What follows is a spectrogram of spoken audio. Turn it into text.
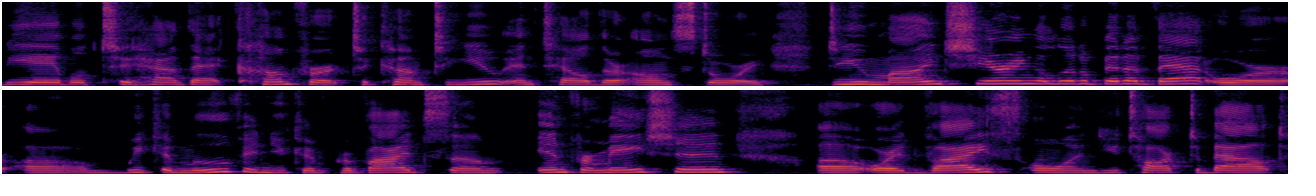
be able to have that comfort to come to you and tell their own story. Do you mind sharing a little bit of that, or um, we can move and you can provide some information uh, or advice on? You talked about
